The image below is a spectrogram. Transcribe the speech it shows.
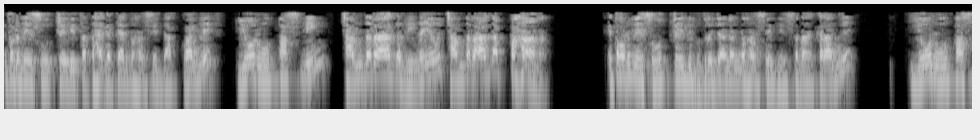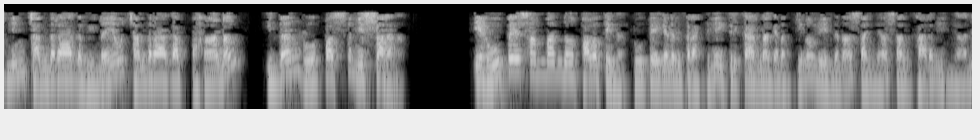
එතකොට මේ සූත්‍රයේදී තථාගතයන් වහන්සේ දක්වන්නේ යෝ රූපස්මින් චන්දරාග විනයෝ චන්දරාග පහන. එතකොට මේ සූත්‍රයේදී බුදුරජාණන් වහන්සේ දේශනා කරන්නේ යෝ රූපස්මින් චන්දරාග විනයෝ චන්දරාග පහන ඉදං රූපස්ස නිස්සරණ ඒ රූපය සම්බන්ධව පවතින රූපය ගැන විතරක් නෙමෙයි ඉතිරි කාරණා ගැනත් කියනවා වේදනා සංඥා සංඛාර විඥාන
